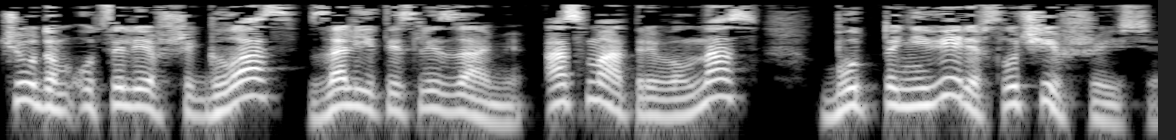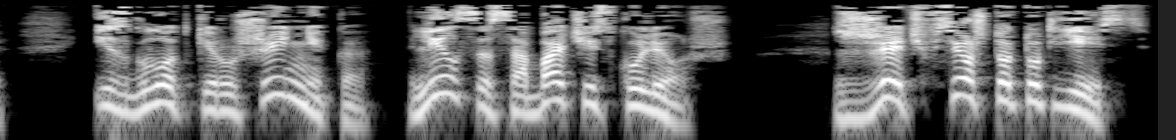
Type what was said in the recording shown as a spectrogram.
Чудом уцелевший глаз, залитый слезами, осматривал нас, будто не веря в случившееся. Из глотки рушинника лился собачий скулеж. Сжечь все, что тут есть.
